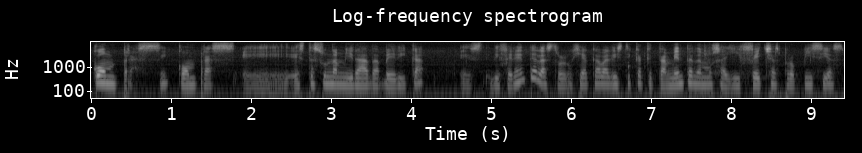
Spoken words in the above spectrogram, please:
compras, ¿sí? compras. Eh, esta es una mirada védica es diferente a la astrología cabalística, que también tenemos allí fechas propicias.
